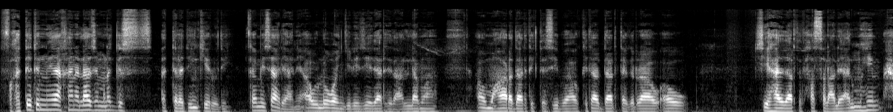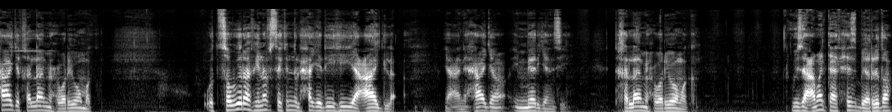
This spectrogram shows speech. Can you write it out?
فخدت إنه يا أخي أنا لازم أنقص ال 30 كيلو دي. كمثال يعني أو لغة إنجليزية دار تتعلمها أو مهارة دار تكتسبها أو كتاب دار تقرأه أو شيء هذا دار تتحصل عليه. المهم حاجة تخليها محور يومك. وتصورها في نفسك إنه الحاجة دي هي عاجلة. يعني حاجة امرجنسي تخليها محور يومك. وإذا عملتها هتحس برضا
